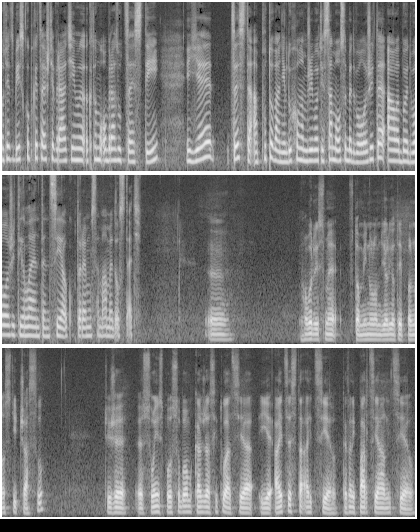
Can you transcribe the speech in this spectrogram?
Otec biskup, keď sa ešte vrátim k tomu obrazu cesty, je cesta a putovanie v duchovnom živote samo o sebe dôležité, alebo je dôležitý len ten cieľ, ku ktorému sa máme dostať? E, hovorili sme v tom minulom dieli o tej plnosti času. Čiže e, svojím spôsobom každá situácia je aj cesta, aj cieľ, tzv. parciálny cieľ.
